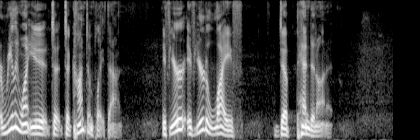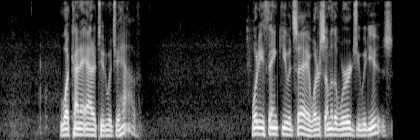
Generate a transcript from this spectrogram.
really want you to, to contemplate that. If, your if your life depended on it, what kind of attitude would you have? What do you think you would say? What are some of the words you would use?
